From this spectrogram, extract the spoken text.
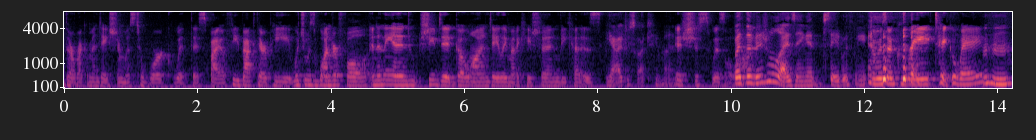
their recommendation was to work with this biofeedback therapy, which was wonderful. And in the end, she did go on daily medication because yeah i just got too much it just was a but lot. the visualizing it stayed with me it was a great takeaway.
